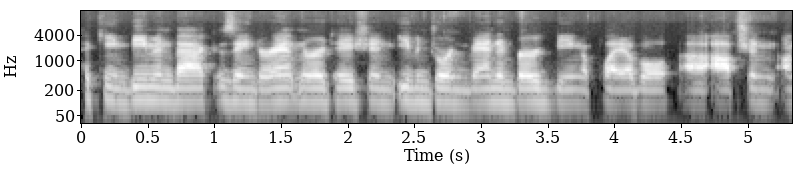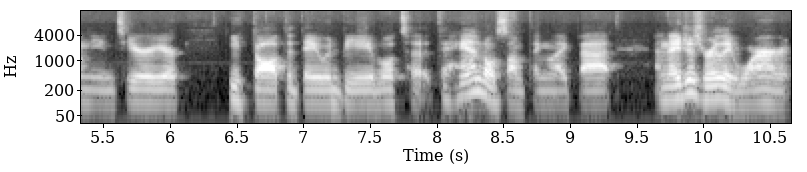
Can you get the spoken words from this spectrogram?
Hakeem Beamon back, Zane Durant in the rotation, even Jordan Vandenberg being a playable uh, option on the interior. You thought that they would be able to, to handle something like that, and they just really weren't.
